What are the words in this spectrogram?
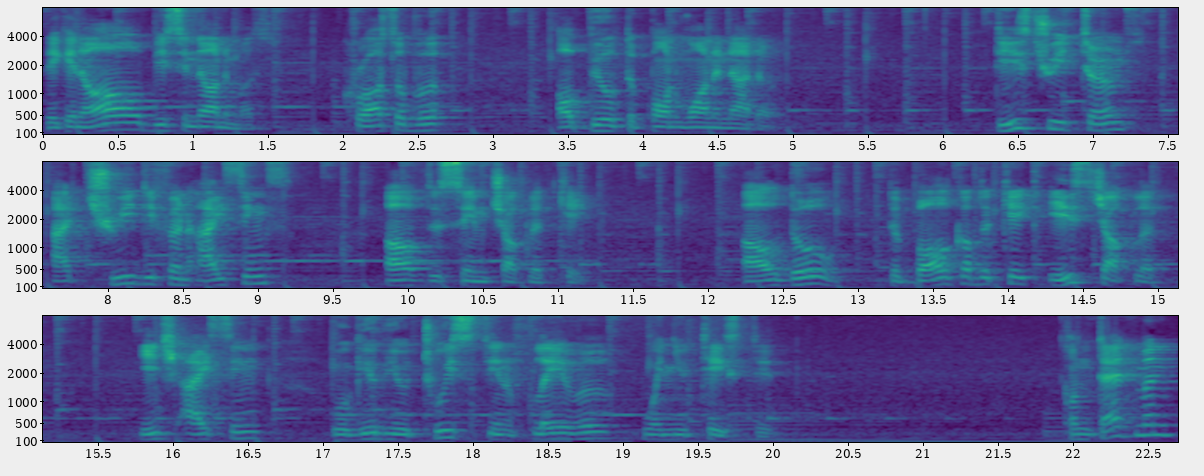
They can all be synonymous, crossover, or built upon one another. These three terms are three different icings of the same chocolate cake. Although the bulk of the cake is chocolate, each icing will give you a twist in flavor when you taste it. Contentment,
